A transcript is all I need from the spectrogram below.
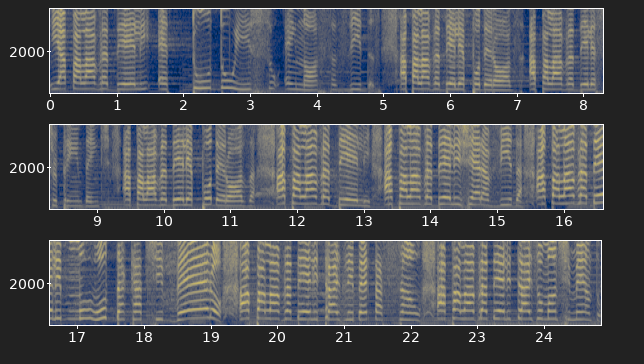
E a palavra dele é tudo isso em nossas vidas. A palavra dele é poderosa, a palavra dele é surpreendente, a palavra dele é poderosa, a palavra dele, a palavra dele gera vida, a palavra dele muda cativeiro, a palavra dele traz libertação, a palavra dele traz o mantimento,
